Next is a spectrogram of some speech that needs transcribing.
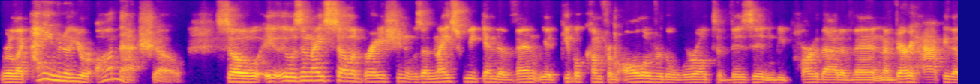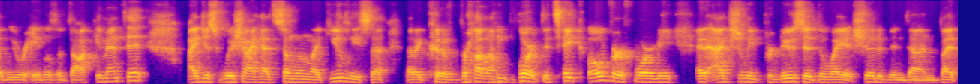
were like, I didn't even know you were on that show. So it, it, was a nice celebration. It was a nice weekend event. We had people come from all over the world to visit and be part of that event. And I'm very happy that we were able to document it. I just wish I had someone like you, Lisa, that I could have brought on board to take over for me and actually produce it the way it should have been done. But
